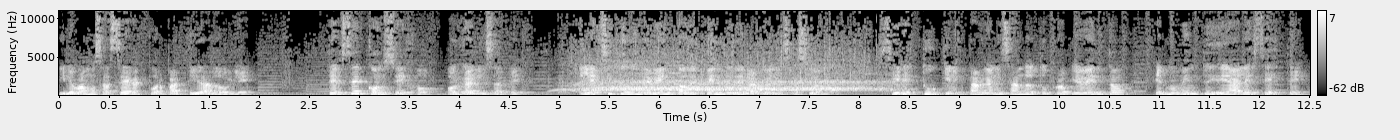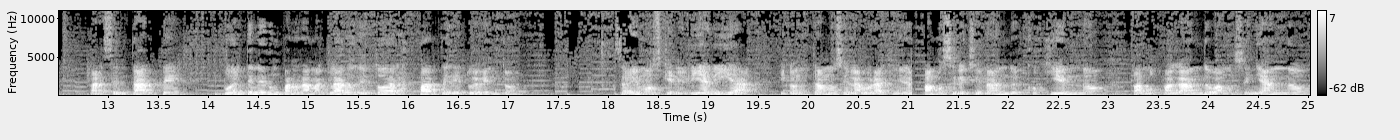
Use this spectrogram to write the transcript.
Y lo vamos a hacer por partida doble. Tercer consejo, organízate. El éxito de un evento depende de la organización. Si eres tú quien está organizando tu propio evento, el momento ideal es este, para sentarte y poder tener un panorama claro de todas las partes de tu evento. Sabemos que en el día a día y cuando estamos en la vorágine vamos seleccionando, escogiendo, vamos pagando, vamos señando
